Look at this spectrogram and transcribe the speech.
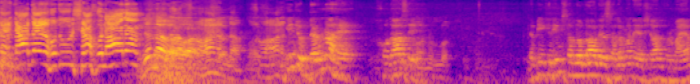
شہداد حضور شیخ العالم۔ سبحان اللہ سبحان اللہ۔ یہ جو ڈرنا ہے خدا سے نبی کریم صلی اللہ علیہ وسلم نے ارشاد فرمایا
